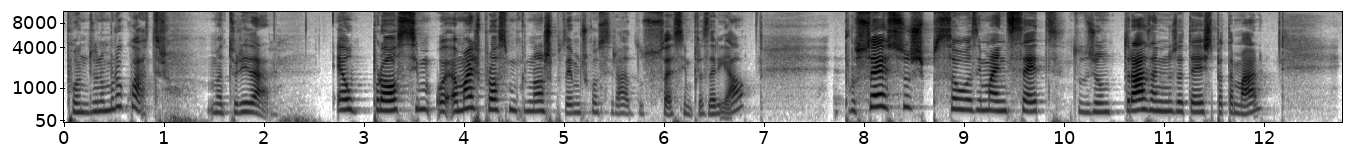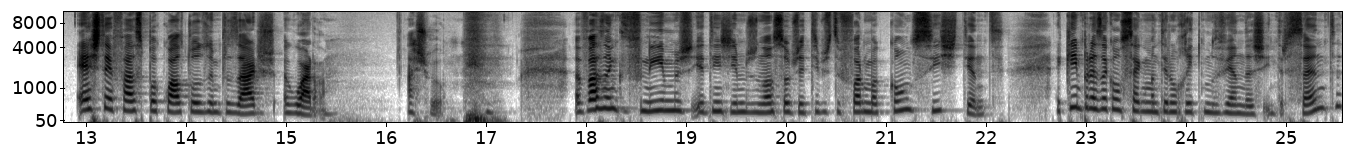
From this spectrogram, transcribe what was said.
ponto número 4, maturidade é o próximo, é o mais próximo que nós podemos considerar do sucesso empresarial. Processos, pessoas e mindset, tudo junto, trazem-nos até este patamar. Esta é a fase pela qual todos os empresários aguardam. Acho eu. a fase em que definimos e atingimos os nossos objetivos de forma consistente. Aqui a empresa consegue manter um ritmo de vendas interessante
